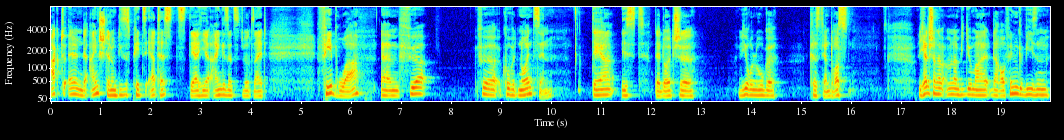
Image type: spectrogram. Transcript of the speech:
aktuellen, der Einstellung dieses PCR-Tests, der hier eingesetzt wird seit Februar ähm, für, für Covid-19, der ist der deutsche Virologe Christian Drosten. Ich hatte schon in einem anderen Video mal darauf hingewiesen,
